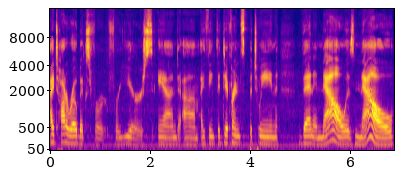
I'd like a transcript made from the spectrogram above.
I taught aerobics for, for years. And um, I think the difference between then and now is now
